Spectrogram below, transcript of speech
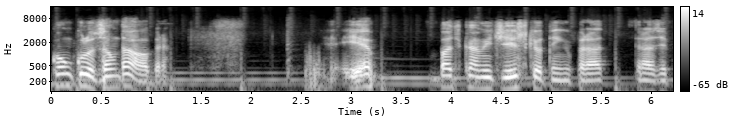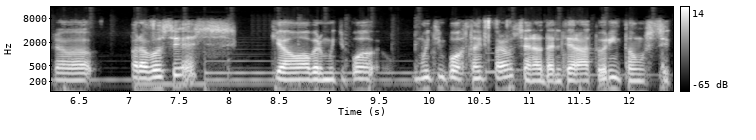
conclusão da obra. E é basicamente isso que eu tenho para trazer para vocês, que é uma obra muito, muito importante para o cenário da literatura, então se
